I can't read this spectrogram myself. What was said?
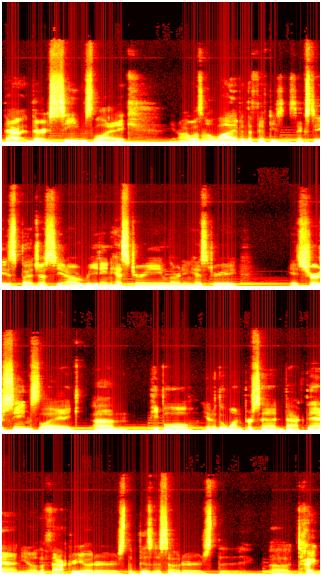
that there seems like, you know, I wasn't alive in the 50s and 60s, but just you know, reading history, learning history, it sure seems like um, people, you know, the one percent back then, you know, the factory owners, the business owners, the uh, tight,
